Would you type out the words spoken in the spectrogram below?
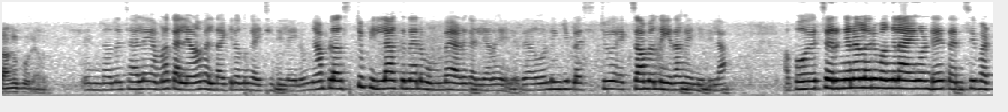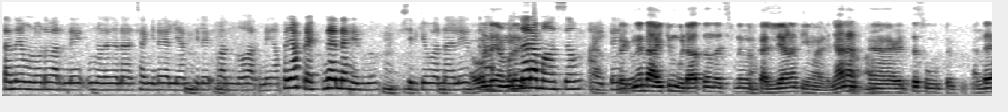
താങ്കൾക്ക് പറയാനുള്ളത്. എന്താന്ന് വെച്ചാൽ നമ്മൾ കല്യാണം വലുതാക്കിയിട്ടൊന്നും കഴിച്ചിട്ടില്ലേനു ഞാൻ പ്ലസ് ടു ഫില്ലാക്കുന്നതിന് മുമ്പേ ആണ് കല്യാണം കഴിഞ്ഞത്. അതുകൊണ്ട് എനിക്ക് പ്ലസ് ടു എക്സാം ഒന്നും എഴുതാൻ കഴിഞ്ഞിട്ടില്ല. അപ്പോൾ ചെറുങ്ങനെയുള്ള ഒരു മംഗലായം കൊണ്ട് തനിച്ച് പെട്ടെന്ന് നമ്മളോട് പറഞ്ഞ് നിങ്ങളിങ്ങനെ ചങ്ങിന്റെ കല്യാണത്തിൽ വന്നു പറഞ്ഞ്. അപ്പൊ ഞാൻ പ്രഗ്നന്റ് ആയിരുന്നു. ശരിക്കും പറഞ്ഞാൽ ഒന്നര മാസം ആയിട്ട് പ്രഗ്നന്റ് ആയിട്ടും വിടാത്ത ഒരു കല്യാണ ടീമായിട്ട് ഞാൻ എടുത്ത സൂട്ട് എന്റെ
